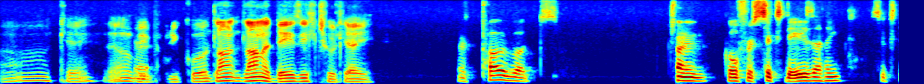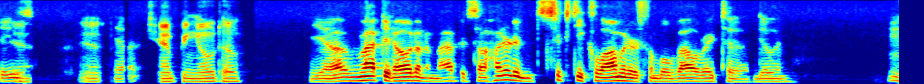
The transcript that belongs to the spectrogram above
Okay, that would yeah. be pretty cool. Lana days yeah. It's probably about trying to go for six days, I think. Six days. Yeah. Camping out, how? Yeah, I mapped it out on a map. It's 160 kilometers from Beauval right to Dillon. Hmm.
